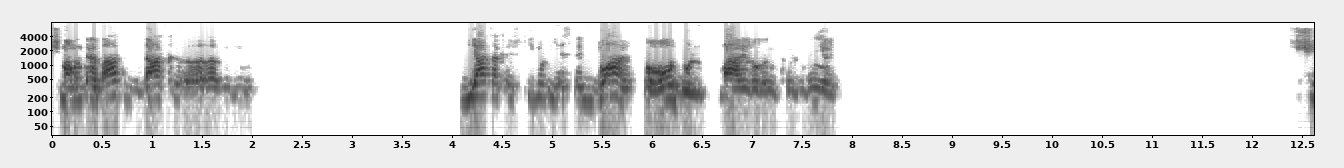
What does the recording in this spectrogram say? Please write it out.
și m-am întrebat dacă uh, viața creștinului este doar rodul marilor întâlniri. Și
